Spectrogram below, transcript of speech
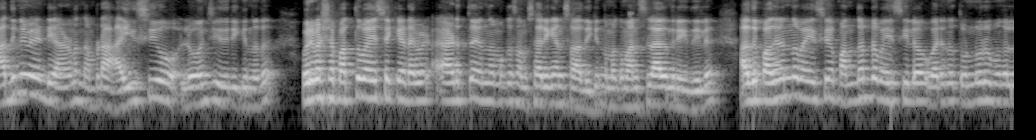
അതിനു വേണ്ടിയാണ് നമ്മുടെ ഐ സി ഒ ലോഞ്ച് ചെയ്തിരിക്കുന്നത്. ഒരുപക്ഷെ പത്ത് വയസ്സൊക്കെ ഇട അടുത്ത് എന്ന് നമുക്ക് സംസാരിക്കാൻ സാധിക്കും. നമുക്ക് മനസ്സിലാകുന്ന രീതിയിൽ അത് പതിനൊന്ന് വയസ്സിലോ പന്ത്രണ്ട് വയസ്സിലോ വരുന്ന തൊണ്ണൂറ് മുതൽ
